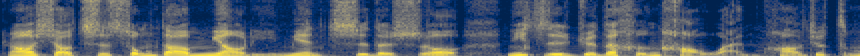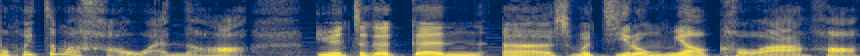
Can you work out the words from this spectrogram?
然后小吃送到庙里面吃的时候，你只是觉得很好玩，哈，就怎么会这么好玩呢？哈，因为这个跟呃什么基隆庙口啊，哈，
